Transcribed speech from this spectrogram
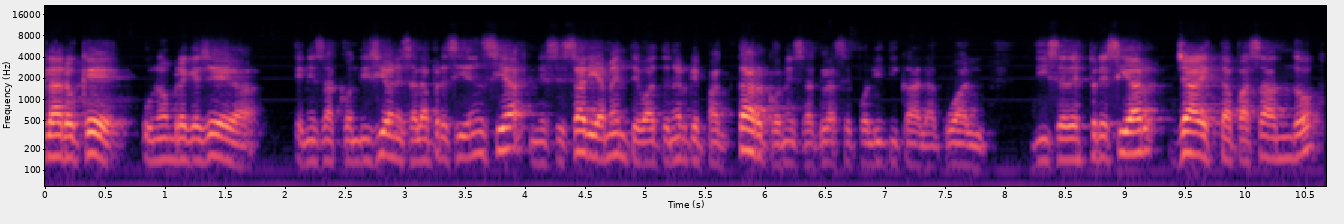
Claro que un hombre que llega en esas condiciones a la presidencia necesariamente va a tener que pactar con esa clase política a la cual dice despreciar, ya está pasando,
